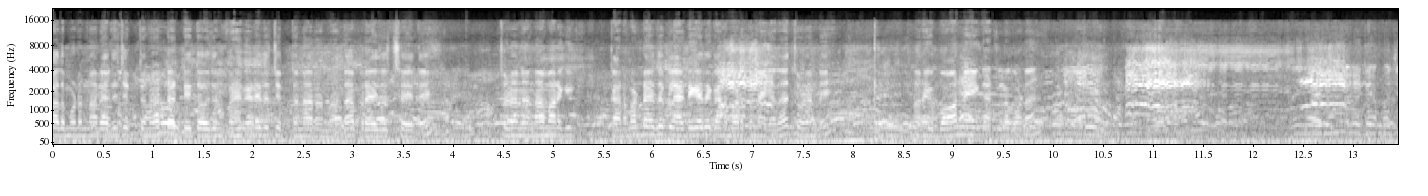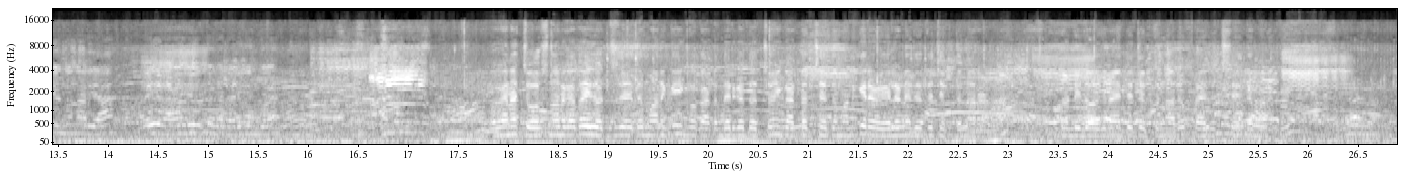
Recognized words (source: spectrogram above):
పదమూడున్నర అయితే చెప్తున్నారు. థర్టీ థౌజండ్ ఫైవ్ హండ్రెడ్ అయితే చెప్తున్నారు అనమాట ప్రైజ్ వచ్చి అయితే. చూడండి అన్న మనకి కనబడడం అయితే క్లారిటీగా అయితే కనబడుతున్నాయి కదా చూడండి. మనకి బాగున్నాయి కట్టలు కూడా. ఒకవేళ చూస్తున్నారు కదా ఇది వచ్చేసి అయితే మనకి ఇంకో కట్ట దగ్గరికి అయితే వచ్చాం. ఈ కట్ట వచ్చి అయితే మనకి ఇరవై వేలు అనేది అయితే చెప్తున్నారు అన్న. ట్వంటీ థౌజండ్ అయితే చెప్తున్నారు ప్రైస్ వచ్చి అయితే మనకి.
